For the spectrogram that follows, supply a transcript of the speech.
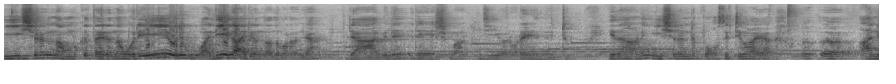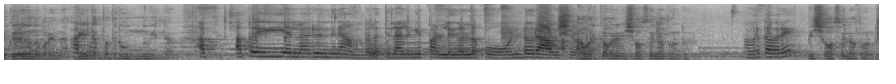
ഈശ്വരൻ നമുക്ക് തരുന്ന ഒരേ ഒരു വലിയ കാര്യം എന്താണെന്ന് പറഞ്ഞാൽ രാവിലെ രേഷ്മ ജീവനോടെ എഴുന്നേറ്റു. ഇതാണ് ഈശ്വരന്റെ പോസിറ്റീവായ അനുഗ്രഹം എന്ന് പറയുന്നത്. അതിന്റെ അപ്പത്തിന് ഒന്നുമില്ല. അപ്പ- ഈ എല്ലാവരും എന്തിനാ അമ്പലത്തിൽ അല്ലെങ്കിൽ പള്ളികളിൽ പോകേണ്ട ഒരു ആവശ്യം അവർക്ക് അവരെ വിശ്വാസമില്ലാത്തതുകൊണ്ട് അവർക്ക് അവരെ? വിശ്വാസമില്ലാത്തതുകൊണ്ട്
